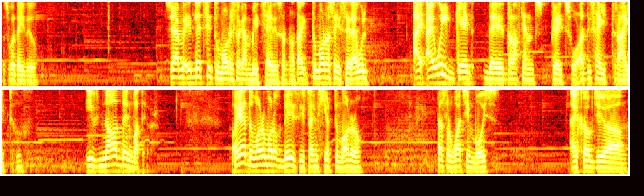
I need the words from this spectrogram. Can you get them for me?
That's what I do. So yeah, let's see tomorrow if I can beat Ceadeus or not. I, tomorrow, as I said, I will, I, I will get the Rathian Great Sword. At least I'll try to. If not, then whatever. But yeah, tomorrow more of this. If I'm here tomorrow. Thanks for watching, boys. I hope you um,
